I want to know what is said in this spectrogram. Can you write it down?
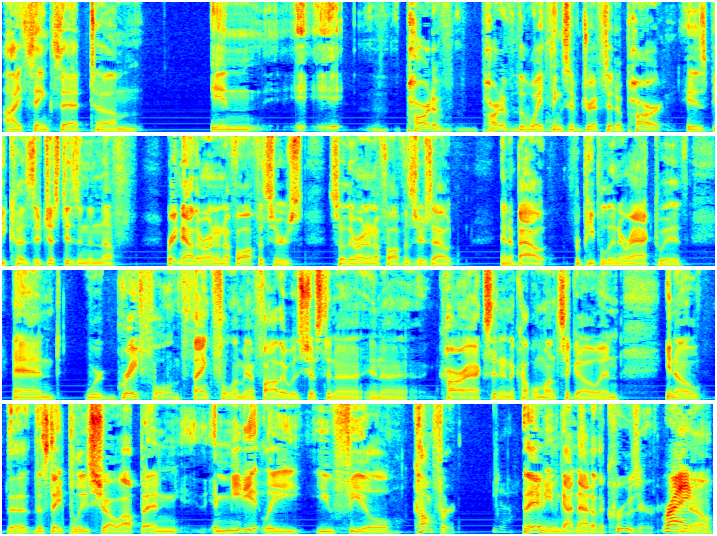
I think that um, in i i part of part of the way things have drifted apart is because there just isn't enough. Right now, there aren't enough officers, so there aren't enough officers out and about for people to interact with, and we're grateful and thankful. I mean, my father was just in a in a car accident a couple months ago, and you know the the state police show up, and immediately you feel comfort. They haven't even gotten out of the cruiser, Right. You know,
